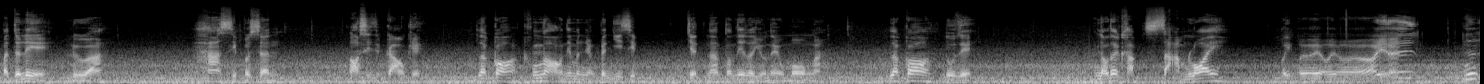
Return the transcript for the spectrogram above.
แบตเตอรี่เหลือ 50%อ๋อ49 โอเค แล้วก็ข้างนอกนี่มันยังเป็น 27นะตอนนี้เราอยู่ในอุโมงค์อะแล้วก็ดูสิ เราได้ขับ 300เฮ้ยเฮ้ยเฮ้ยเฮ้ยเฮ้ย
